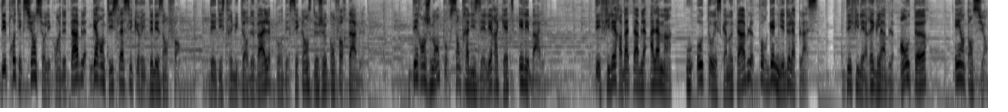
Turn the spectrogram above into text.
Des protections sur les coins de table garantissent la sécurité des enfants. Des distributeurs de balles pour des séquences de jeu confortables. Des rangements pour centraliser les raquettes et les balles des filets rabattables à la main ou auto-escamotables pour gagner de la place, des filets réglables en hauteur et en tension,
